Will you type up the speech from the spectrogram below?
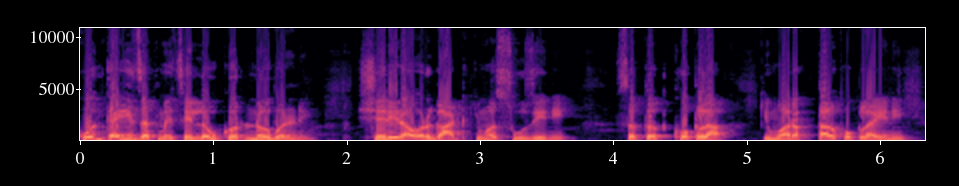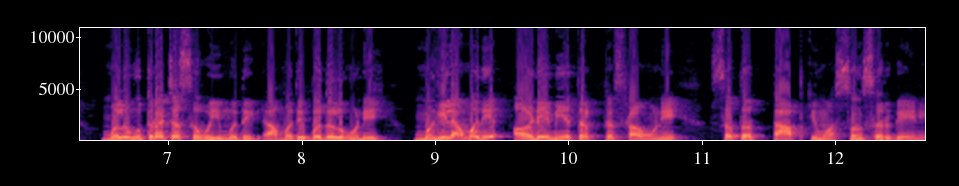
कोणत्याही जखमेचे लवकर न भरणे शरीरावर गाठ किंवा सूज येणे सतत खोकला किंवा रक्ताळ खोकला येणे मलमूत्राच्या सवयीमध्ये यामध्ये बदल होणे महिलामध्ये अनियमित रक्तस्राव होणे सतत ताप किंवा संसर्ग येणे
